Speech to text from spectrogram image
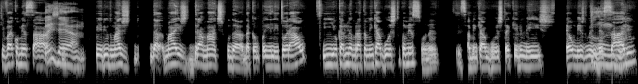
que vai começar. Pois é. Período mais, mais dramático da, da campanha eleitoral e eu quero lembrar também que agosto começou, né? Vocês sabem que agosto é aquele mês, é o mês do meu longo. aniversário.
